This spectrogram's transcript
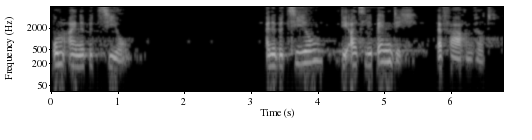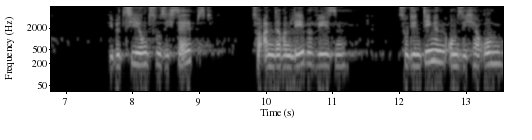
um eine Beziehung. Eine Beziehung, die als lebendig erfahren wird. Die Beziehung zu sich selbst, zu anderen Lebewesen, zu den Dingen um sich herum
